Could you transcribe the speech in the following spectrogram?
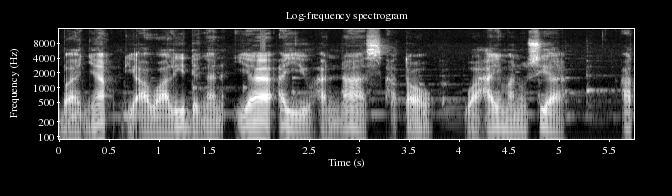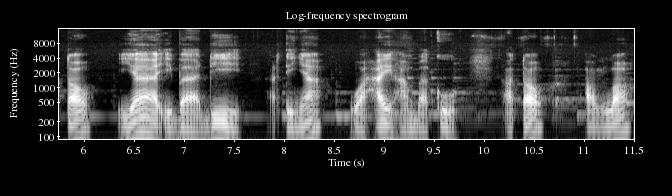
banyak diawali dengan ya ayyuhan nas atau wahai manusia atau Ya ibadi, artinya wahai hambaku, atau Allah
